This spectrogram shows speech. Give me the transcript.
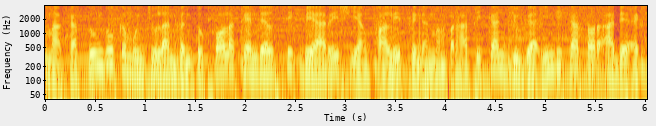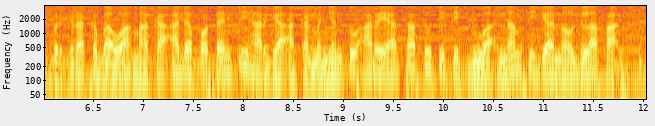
maka tunggu kemunculan bentuk pola candlestick bearish yang valid dengan memperhatikan juga indikator ADX bergerak ke bawah maka ada potensi harga akan menyentuh area 1.26308.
